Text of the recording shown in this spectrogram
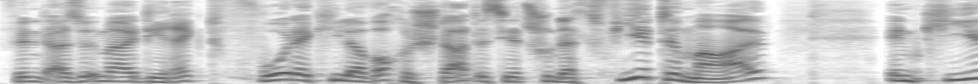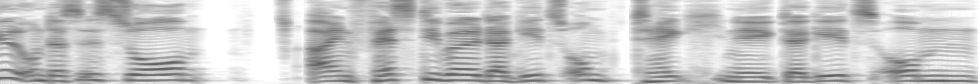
Findet also immer direkt vor der Kieler Woche statt. Ist jetzt schon das vierte Mal in Kiel und das ist so ein Festival, da geht's um Technik, da geht's um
